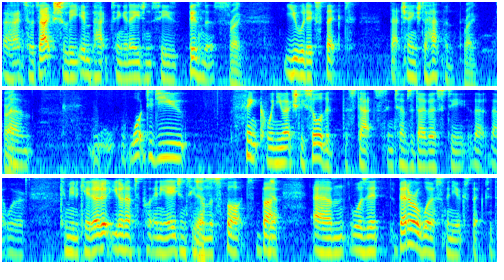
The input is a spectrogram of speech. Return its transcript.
uh, and so it's actually impacting an agency's business, Right. you would expect that change to happen. Right. Right. Um, what did you think when you actually saw the, the stats in terms of diversity that, that were communicated? I don't, you don't have to put any agencies on the spot, but um, was it better or worse than you expected?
